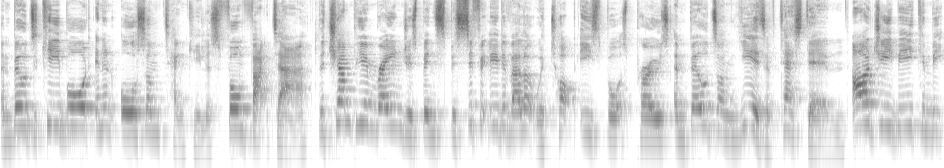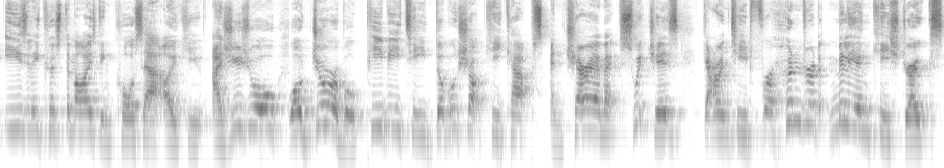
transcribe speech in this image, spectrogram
and builds a keyboard in an awesome 10 keyless form factor. The Champion range has been specifically developed with top esports pros and builds on years of testing. RGB can be easily customized in Corsair iCUE as usual, while durable PBT double shot keycaps and Cherry MX switches guaranteed for 100 million keystrokes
